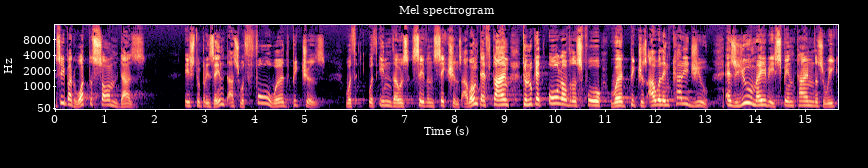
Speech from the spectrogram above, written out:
You see, but what the psalm does is to present us with four word pictures with, within those seven sections. I won't have time to look at all of those four word pictures. I will encourage you, as you maybe spend time this week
